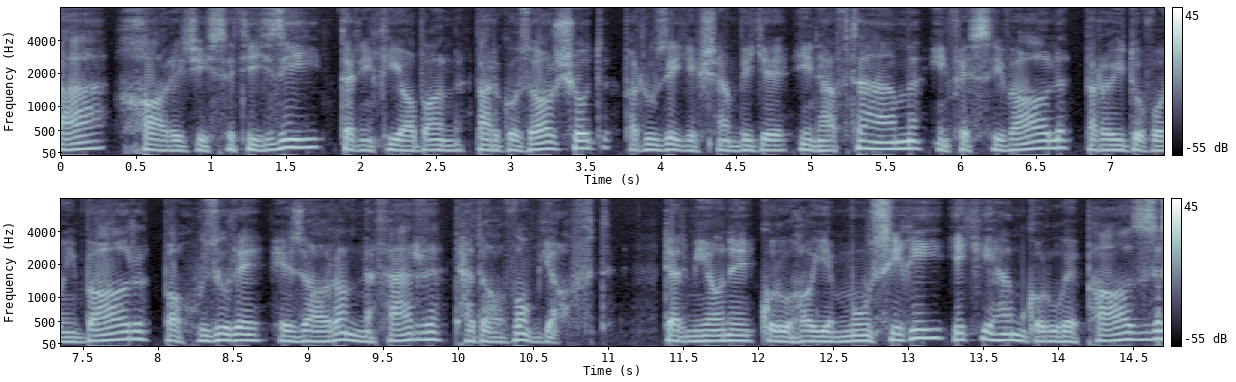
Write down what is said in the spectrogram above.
و خارجی ستیزی در این خیابان برگزار شد و روز یکشنبه این هفته هم این فستیوال برای دومین بار با حضور هزاران نفر تداوم یافت. در میان گروه های موسیقی یکی هم گروه پاز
